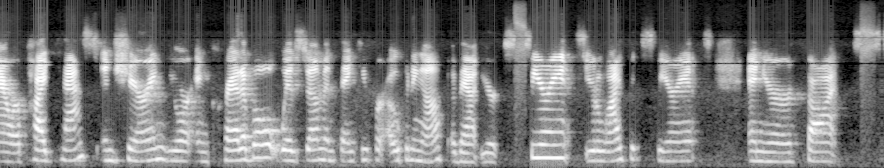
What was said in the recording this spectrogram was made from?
our podcast and sharing your incredible wisdom. And thank you for opening up about your experience, your life experience, and your thoughts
